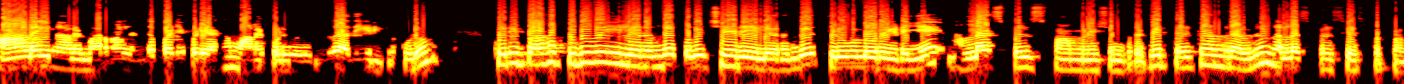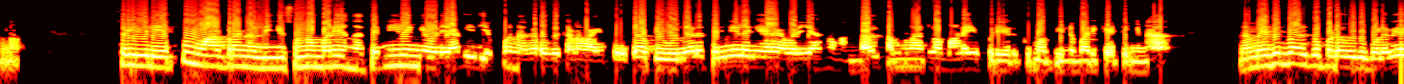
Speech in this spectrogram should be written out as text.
நாளை நாளை மறுநாள் இருந்து படிப்படியாக மழை பொழிவு என்பது அதிகரிக்கக்கூடும். குறிப்பாக புதுவையிலிருந்து புதுச்சேரியிலிருந்து திருவள்ளூர் இடையே நல்ல ஸ்பெல்ஸ் காம்பினேஷன் இருக்கு. தெற்காந்திராவிலும் நல்ல ஸ்பெல்ஸ் எக்ஸ்பெக்ட் பண்ணலாம். ஸோ இதுல எப்போ மாற்றங்கள்? நீங்க சொன்ன மாதிரி அந்த தென்னிலங்கை வழியாக இது எப்போ நகர்றதுக்கான வாய்ப்பு இருக்கு? அப்படி ஒருவேளை தென்னிலங்கை வழியாக வந்தால் தமிழ்நாட்டுல மழை எப்படி இருக்கும் அப்படின்ற மாதிரி கேட்டீங்கன்னா நம்ம எதிர்பார்க்கப்படுவது போலவே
